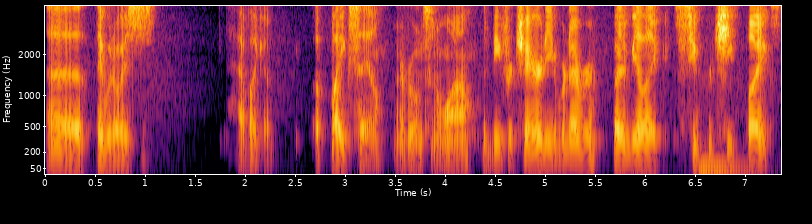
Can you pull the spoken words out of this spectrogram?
Uh, they would always just have like a, a bike sale every once in a while. It'd be for charity or whatever, but it'd be like super cheap bikes.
